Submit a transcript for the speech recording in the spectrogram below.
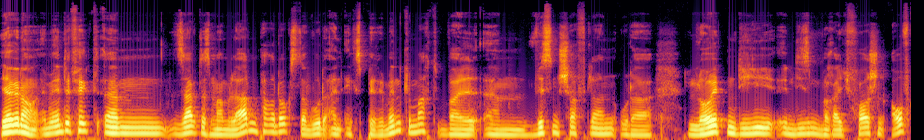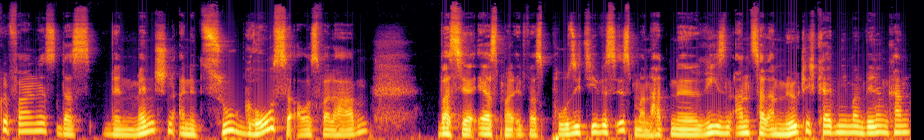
Ja, genau. Im Endeffekt ähm, sagt das Marmeladenparadox, da wurde ein Experiment gemacht, weil ähm, Wissenschaftlern oder Leuten, die in diesem Bereich forschen, aufgefallen ist, dass wenn Menschen eine zu große Auswahl haben, was ja erstmal etwas Positives ist. Man hat eine riesen Anzahl an Möglichkeiten, die man wählen kann.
